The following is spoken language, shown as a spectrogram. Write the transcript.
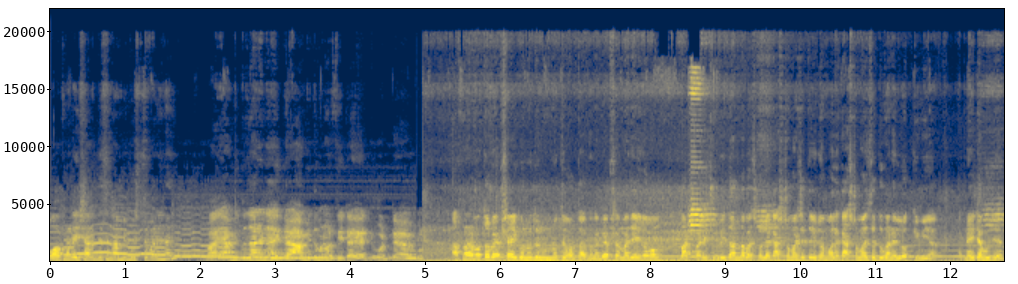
ও আপনারা ইশারা দিয়েছেন আমি বুঝতে পারি নাই। ভাই আমি তো জানি না এটা আমি তো মনে হচ্ছে এটা ওটা আপনার মতো ব্যবসায়ী কোনোদিন উন্নতি করতে পারবে না। ব্যবসার মাঝে এরকম বাটপাড়ি চুরি দান্দাবাজ করলে কাস্টমার সাথে এরকম বলে কাস্টমার সাথে দোকানের লক্ষ্মী মিয়া। আপনি এটা বুঝেন?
